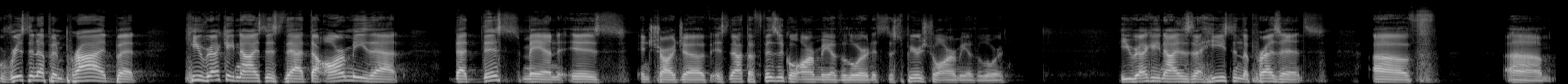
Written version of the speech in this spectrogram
risen up in pride, but he recognizes that the army that that this man is in charge of is not the physical army of the Lord, it's the spiritual army of the Lord. He recognizes that he's in the presence of um,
